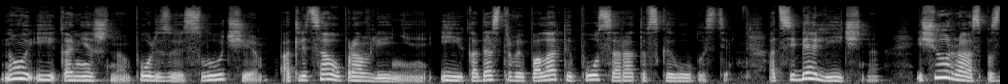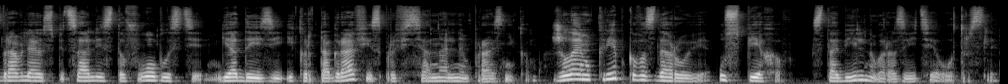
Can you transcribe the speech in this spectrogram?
Ну и, конечно, пользуясь случаем, от лица управления и кадастровой палаты по Саратовской области, от себя лично еще раз поздравляю специалистов в области геодезии и картографии с профессиональным праздником. Желаем крепкого здоровья, успехов, стабильного развития отрасли.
